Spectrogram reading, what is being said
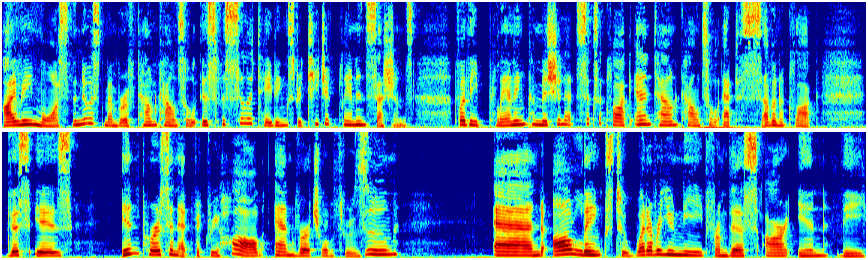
Eileen Morse, the newest member of Town Council, is facilitating strategic planning sessions for the Planning Commission at 6 o'clock and Town Council at 7 o'clock. This is in person at Victory Hall and virtual through Zoom. And all links to whatever you need from this are in the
